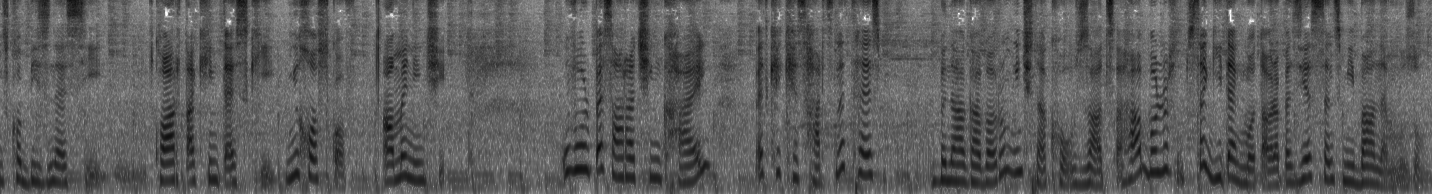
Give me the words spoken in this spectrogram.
հենց քո բիզնեսի, քո արտաքին տեսքի, մի խոսքով, ամեն ինչի։ Ու որպես առաջին քայլ պետք է քեզ հարցնել, թե այս բնակավարում ինչն է քո ուզածը, հա, բոլոր սա գիտենք մոտավորապես, ես սենց մի բան եմ ուզում։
